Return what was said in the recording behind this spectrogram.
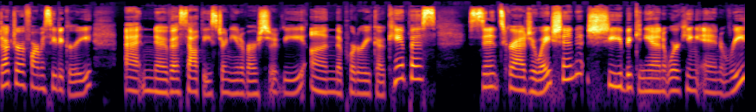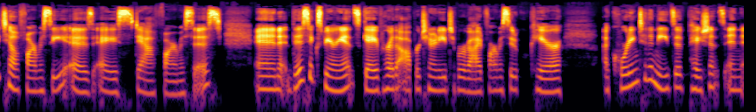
doctor of pharmacy degree at Nova Southeastern University on the Puerto Rico campus. Since graduation, she began working in retail pharmacy as a staff pharmacist. And this experience gave her the opportunity to provide pharmaceutical care according to the needs of patients in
